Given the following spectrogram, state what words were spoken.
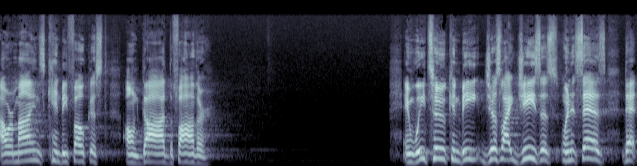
Our minds can be focused on God the Father. And we too can be just like Jesus when it says that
